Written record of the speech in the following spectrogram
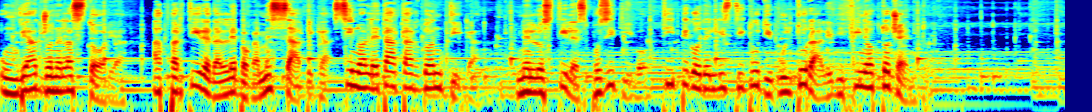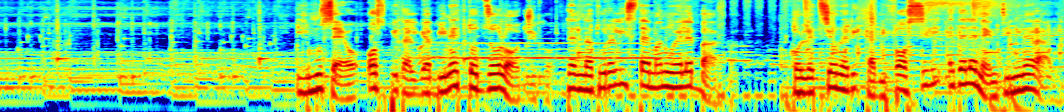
Un viaggio nella storia, a partire dall'epoca messapica sino all'età tardo-antica, nello stile espositivo tipico degli istituti culturali di fine Ottocento. Il museo ospita il gabinetto zoologico del naturalista Emanuele Barba, collezione ricca di fossili ed elementi minerali.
